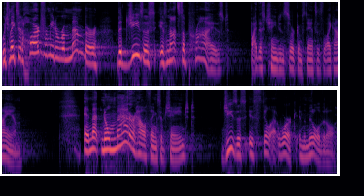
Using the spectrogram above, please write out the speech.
Which makes it hard for me to remember that Jesus is not surprised by this change in circumstances like I am. And that no matter how things have changed, Jesus is still at work in the middle of it all.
